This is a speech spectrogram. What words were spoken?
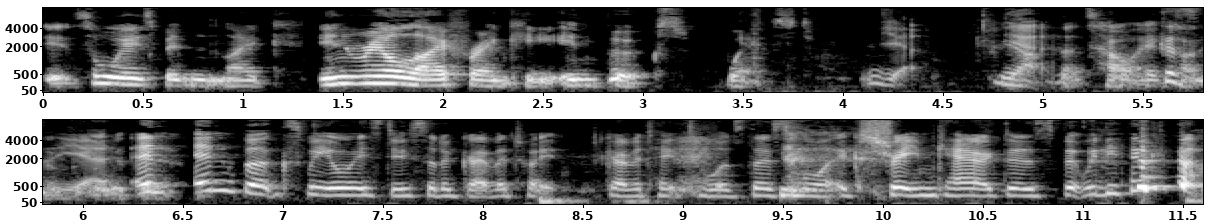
it's always been like in real life Frankie in books West. Yeah. Yeah. That's how I Because kind of yeah, in in books we always do sort of gravitate gravitate towards those more extreme characters, but when you think about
